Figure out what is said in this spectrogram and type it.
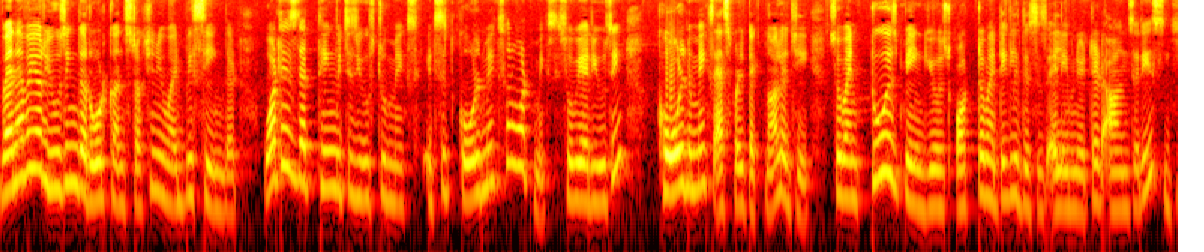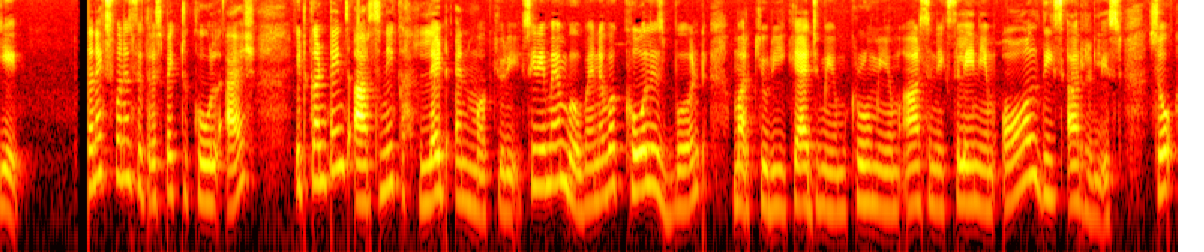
whenever you're using the road construction, you might be seeing that. What is that thing which is used to mix? It's a cold mix or what mix? So we are using cold mix as well technology. So when 2 is being used, automatically this is eliminated. Answer is yay. The next one is with respect to coal ash. It contains arsenic, lead and mercury. See remember whenever coal is burnt, mercury, cadmium, chromium, arsenic, selenium, all these are released. So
